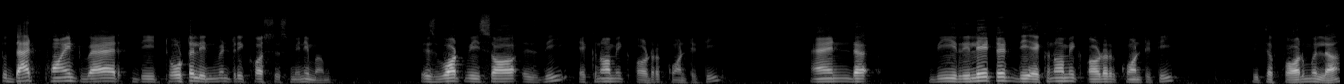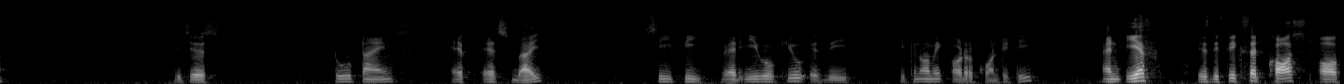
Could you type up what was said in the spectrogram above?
to that point where the total inventory cost is minimum is what we saw is the economic order quantity and uh, we related the economic order quantity with a formula which is 2 times F s by C p where EOQ is the economic order quantity and F is the fixed cost of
